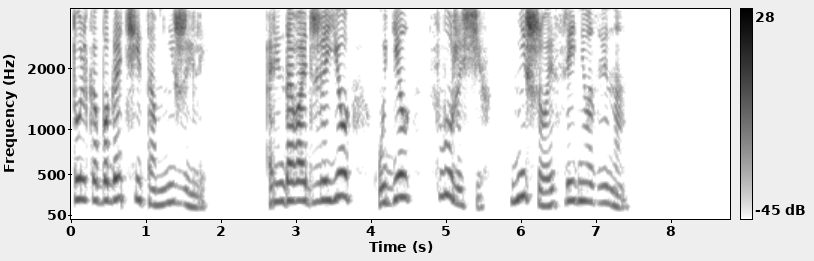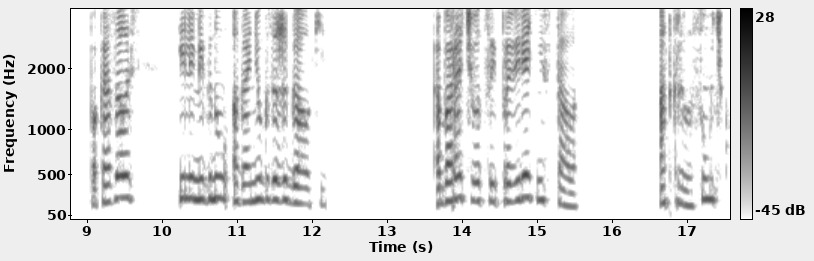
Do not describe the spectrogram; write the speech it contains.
Только богачи там не жили. Арендовать жилье – удел служащих низшего и среднего звена. Показалось, или мигнул огонек зажигалки. Оборачиваться и проверять не стала. Открыла сумочку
